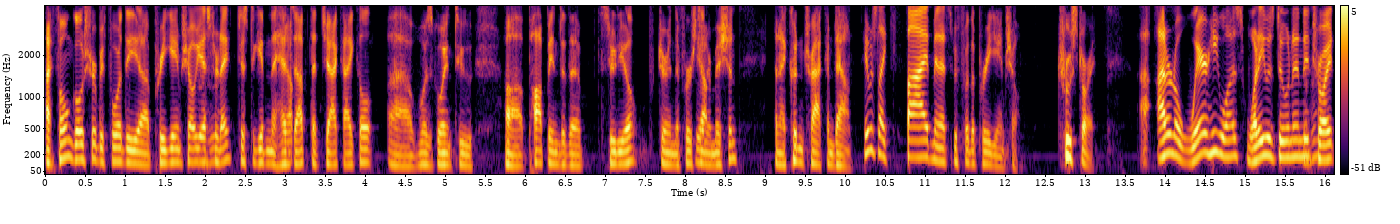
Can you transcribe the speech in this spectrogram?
I phoned Goucher before the uh, pregame show mm-hmm. yesterday just to give him the heads yep. up that Jack Eichel uh, was going to uh, pop into the studio during the first yep. intermission, and I couldn't track him down. It was like five minutes before the pregame show. True story. I don't know where he was, what he was doing in mm-hmm. Detroit,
